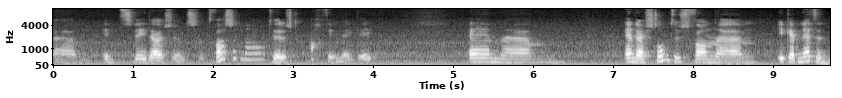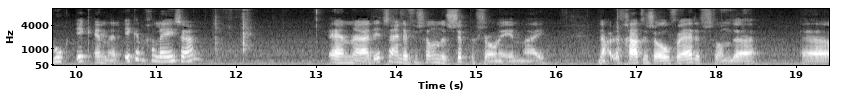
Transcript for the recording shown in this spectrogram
Um, in 2000, wat was het nou? 2018 denk ik. En, um, en daar stond dus van, ik heb net het boek Ik en mijn Ikken gelezen. En uh, dit zijn de verschillende subpersonen in mij. Nou, dat gaat dus over hè, de verschillende uh,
